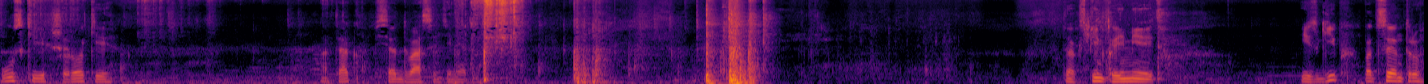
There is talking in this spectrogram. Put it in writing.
Узкие, широкие. А так 52 сантиметра. Так, спинка имеет изгиб по центру,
